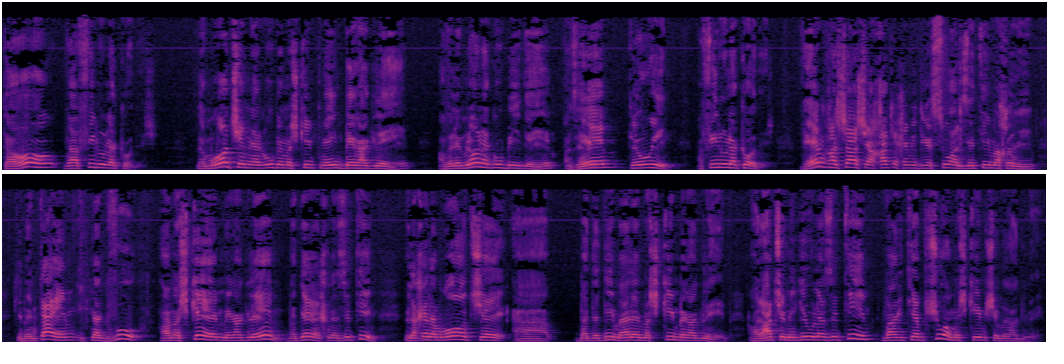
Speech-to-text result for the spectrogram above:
טהור ואפילו לקודש. למרות שהם נגעו במשקים טמאים ברגליהם, אבל הם לא נגעו בידיהם, אז הם טהורים, אפילו לקודש. ואין חשש שאחר כך הם ידרסו על זיתים אחרים, כי בינתיים התנגבו המשקה מרגליהם בדרך לזיתים. ולכן למרות שהבדדים היה להם משקים ברגליהם, אבל עד שהם הגיעו לזיתים כבר התייבשו המשקים שברגליהם.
